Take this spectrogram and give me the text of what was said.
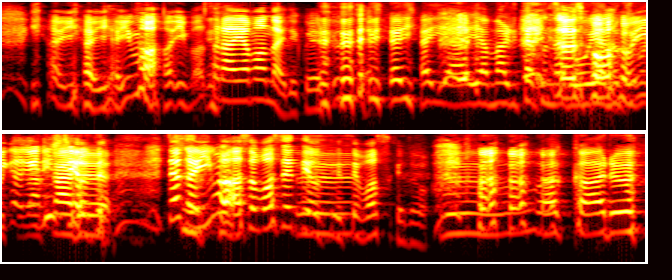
いやいやいや今今更謝らないでくれるって。いやいやいや謝りたくなる親の気持いい加ちわかる減にしてよって。だから今遊ばせてよって言ってますけど、うんわかる。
